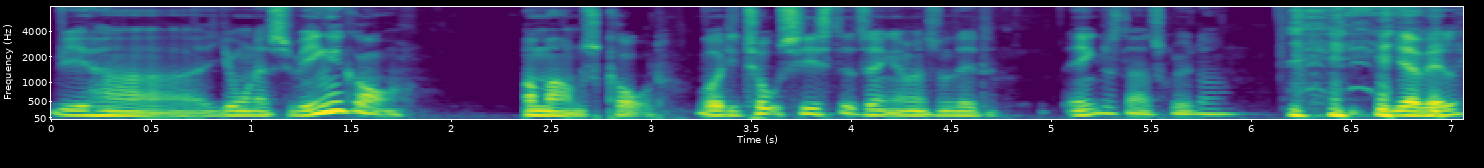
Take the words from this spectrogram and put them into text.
vi har Jonas Vingegaard og Magnus Kort, hvor de to sidste tænker man sådan lidt enkeltstartsryttere. ja vel.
